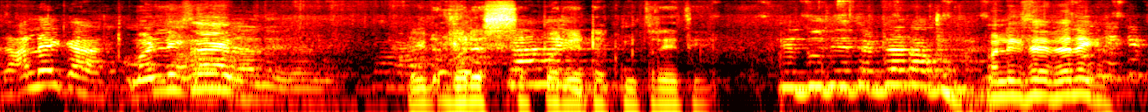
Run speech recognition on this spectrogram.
झालंय का? मंडलिक साहेब. इथं बरेचसे पर्यटक मित्र येते मंडलिक साहेब झाले का? घे.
